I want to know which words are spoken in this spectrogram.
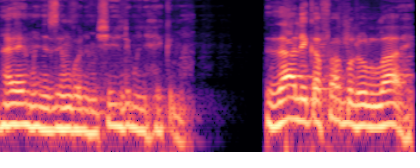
Naye Mwenyezi Mungu ni mshindi mwenye hikima dhalika fadlullah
